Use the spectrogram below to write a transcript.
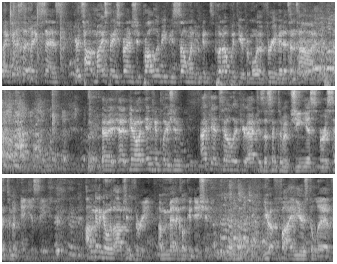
I guess that makes sense. Your top MySpace friend should probably be someone who can put up with you for more than three minutes at a time. Uh, uh, you know what? In conclusion, I can't tell if your act is a symptom of genius or a symptom of idiocy. I'm gonna go with option three, a medical condition. You have five years to live.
